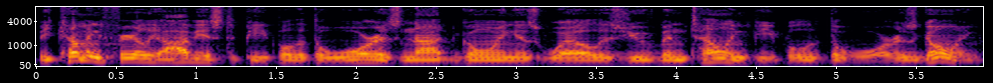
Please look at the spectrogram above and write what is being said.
becoming fairly obvious to people that the war is not going as well as you've been telling people that the war is going.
